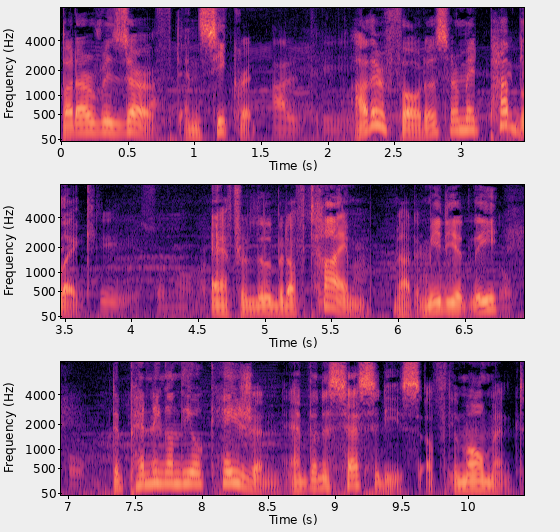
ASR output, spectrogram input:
but are reserved and secret. Other photos are made public after a little bit of time, not immediately, depending on the occasion and the necessities of the moment.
